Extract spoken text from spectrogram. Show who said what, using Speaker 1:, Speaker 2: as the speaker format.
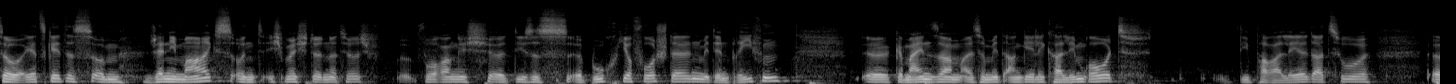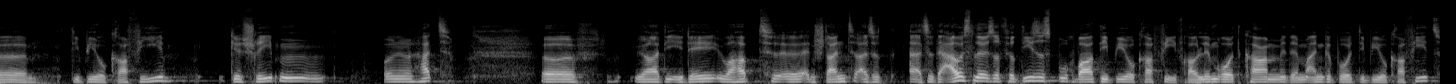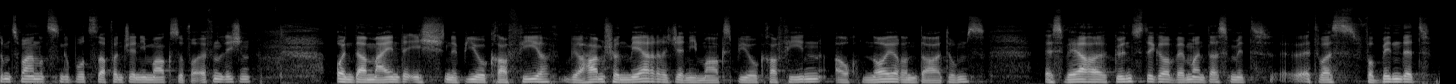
Speaker 1: So, jetzt geht es um Jenny Marx und ich möchte natürlich vorrangig äh, dieses äh, Buch hier vorstellen mit den Briefen, äh, gemeinsam also mit Angelika Limroth, die parallel dazu die Biografie geschrieben hat. Ja, die Idee überhaupt entstand, also, also der Auslöser für dieses Buch war die Biografie. Frau Limroth kam mit dem Angebot, die Biografie zum 200. Geburtstag von Jenny Marx zu veröffentlichen. Und da meinte ich eine Biografie, wir haben schon mehrere Jenny Marx Biografien, auch neueren Datums. Es wäre günstiger, wenn man das mit etwas verbindet,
